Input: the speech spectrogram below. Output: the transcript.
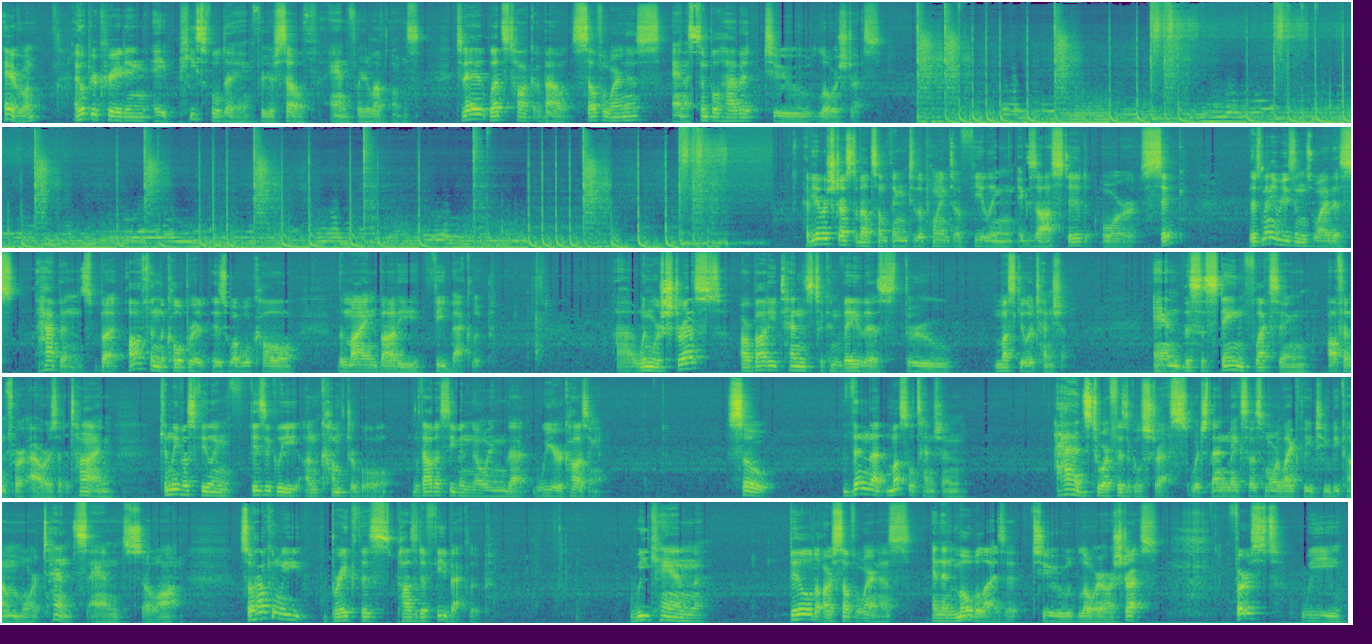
Hey everyone, I hope you're creating a peaceful day for yourself and for your loved ones. Today, let's talk about self-awareness and a simple habit to lower stress. You ever stressed about something to the point of feeling exhausted or sick? There's many reasons why this happens, but often the culprit is what we'll call the mind-body feedback loop. Uh, when we're stressed, our body tends to convey this through muscular tension. And the sustained flexing, often for hours at a time, can leave us feeling physically uncomfortable without us even knowing that we are causing it. So then that muscle tension adds to our physical stress, which then makes us more likely to become more tense and so on. So how can we break this positive feedback loop? We can build our self-awareness and then mobilize it to lower our stress. First, we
